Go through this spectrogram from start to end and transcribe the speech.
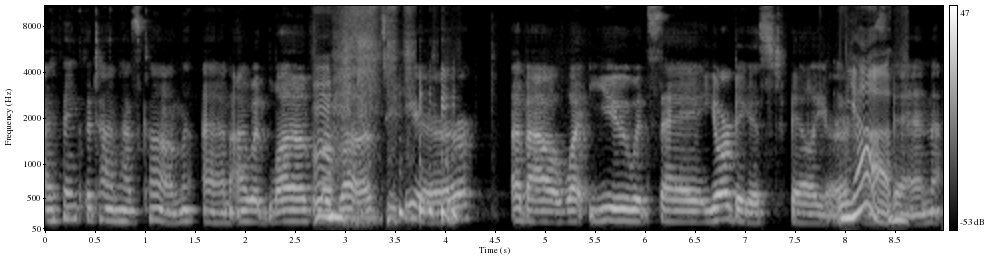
i think the time has come and i would love love love to hear about what you would say your biggest failure yeah. has been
